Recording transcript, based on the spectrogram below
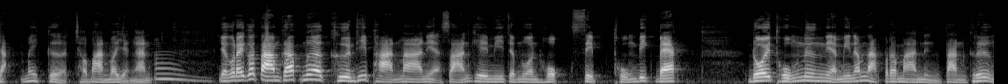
จะไม่เกิดชาวบ้านว่าอย่างนั้นอืมอย่างไรก็ตามครับเมื่อคืนที่ผ่านมาเนี่ยสารเคมีจำนวน 60 ถุงบิ๊กแบ็กโดยถุงหนึ่งเนี่ยมีน้ำหนักประมาณ 1 ตันครึ่ง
